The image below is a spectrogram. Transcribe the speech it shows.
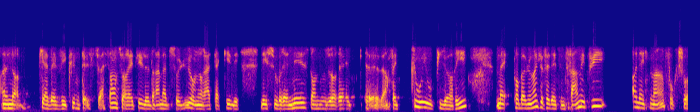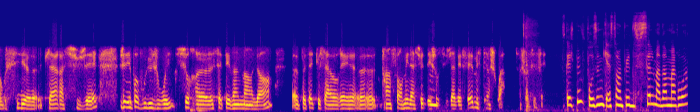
un homme qui avait vécu une telle situation, ça aurait été le drame absolu. On aurait attaqué les, les souverainistes, on nous aurait en fait cloué au pilori. Mais probablement que le fait d'être une femme. Et puis, honnêtement, il faut que je sois aussi euh, clair à ce sujet. Je n'ai pas voulu jouer sur euh, cet événement-là. Euh, peut-être que ça aurait transformé la suite des hmm. choses si je l'avais fait, mais c'est un choix. Un choix que j'ai fait. Est-ce que je peux vous poser une question un peu difficile, Madame Marois?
